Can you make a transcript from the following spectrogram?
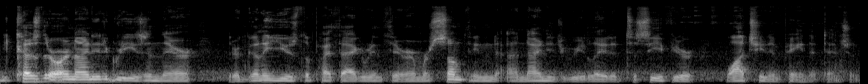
Because there are 90 degrees in there, they're going to use the Pythagorean theorem or something uh, 90 degree related to see if you're watching and paying attention.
